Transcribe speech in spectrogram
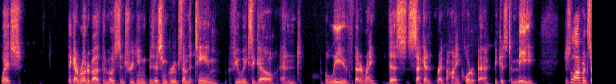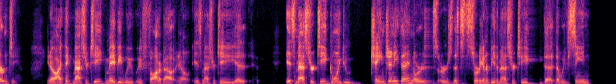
which I think I wrote about the most intriguing position groups on the team a few weeks ago, and believe that I ranked this second right behind quarterback because to me, there's a lot of uncertainty. You know, I think Master Teague, maybe we, we've thought about, you know, is Master Teague, is Master Teague going to change anything or is, or is this sort of going to be the Master Teague that, that we've seen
